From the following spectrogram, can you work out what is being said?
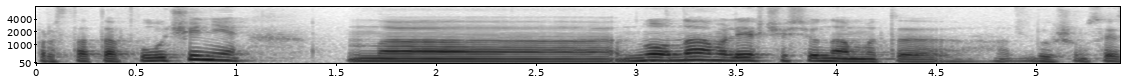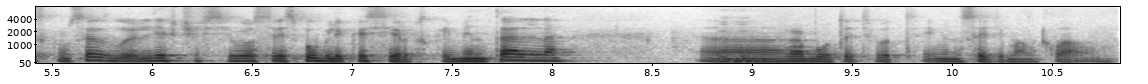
простота в получении. Но нам легче всего, нам это в бывшем Советском Союзе, легче всего с Республикой Сербской ментально угу. работать вот именно с этим анклавом.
